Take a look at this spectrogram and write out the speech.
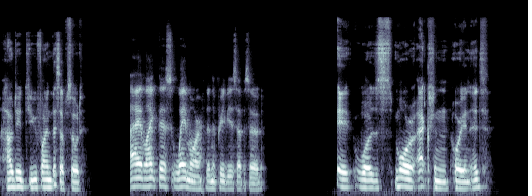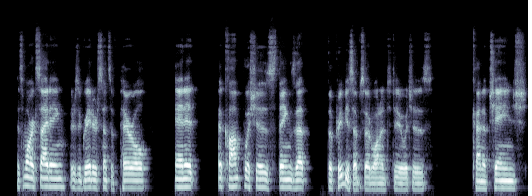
How did you find this episode? I like this way more than the previous episode. It was more action oriented. It's more exciting, there's a greater sense of peril, and it accomplishes things that the previous episode wanted to do, which is kind of change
